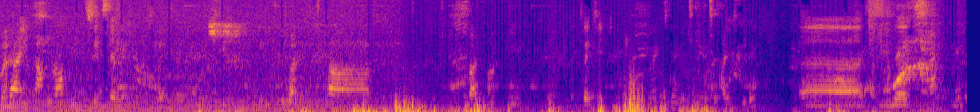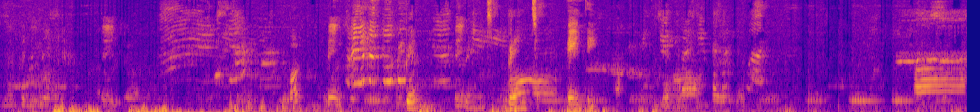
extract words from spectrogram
where are you come from? Switzerland. What uh, what about you? 20. Are you student? Uh, next, Nathaniel. Thank you. What? Thank you. Paint, Thank you. paint. Painting. Oh, okay, okay. Uh,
